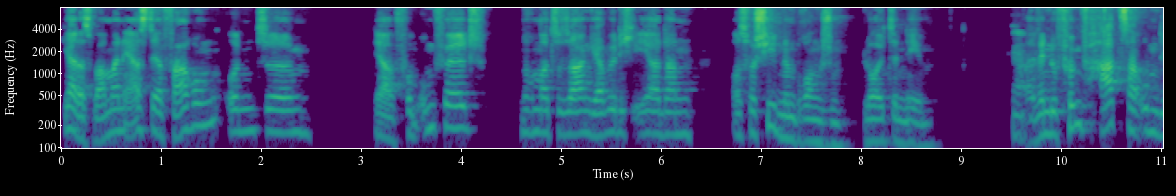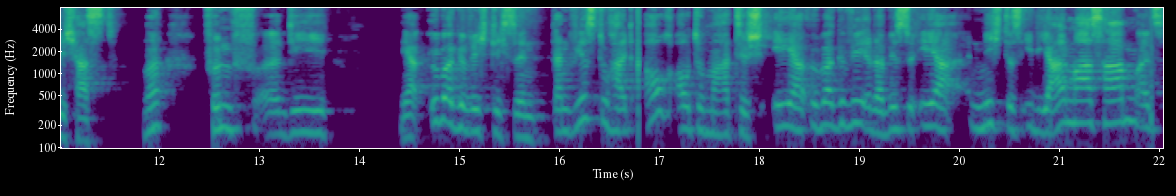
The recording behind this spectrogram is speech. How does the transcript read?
ja, das war meine erste Erfahrung und ähm, ja, vom Umfeld nochmal zu sagen, ja, würde ich eher dann aus verschiedenen Branchen Leute nehmen. Ja. Weil wenn du fünf Harzer um dich hast, ne, fünf, äh, die ja, übergewichtig sind, dann wirst du halt auch automatisch eher übergewichtig oder wirst du eher nicht das Idealmaß haben, als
